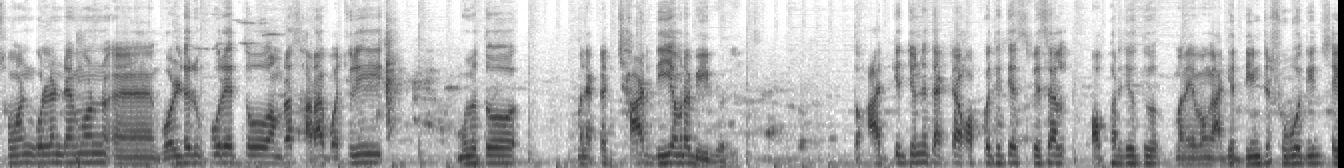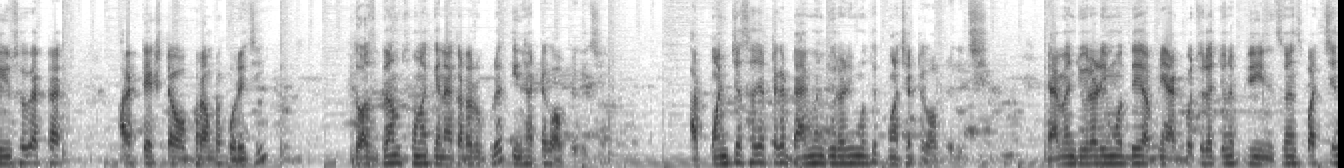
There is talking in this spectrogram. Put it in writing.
সোয়ান গোল্ডেন ডায়মন্ড গোল্ডের উপরে তো আমরা সারা বছরই মূলত মানে একটা ছাড় দিয়ে আমরা বিক্রি করি। তো আজকের জন্য তো একটা অক্ষতিথির স্পেশাল অফার যেহেতু মানে এবং আজকের দিনটা শুভ দিন, সেই হিসাবে একটা আরেকটা এক্সট্রা অফার আমরা করেছি। দশ গ্রাম সোনা কেনাকাটার উপরে তিন হাজার টাকা অফ রেখেছি। আর পঞ্চাশ হাজার টাকা ডায়মন্ড জুয়েলারির মধ্যে পাঁচ হাজার টাকা অফ রেখেছি। ডায়মন্ড জুয়েলারির মধ্যে আপনি এক বছরের জন্য ফ্রি ইন্স্যুরেন্স পাচ্ছেন।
